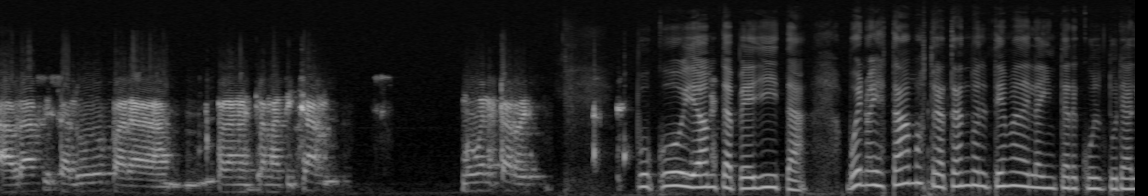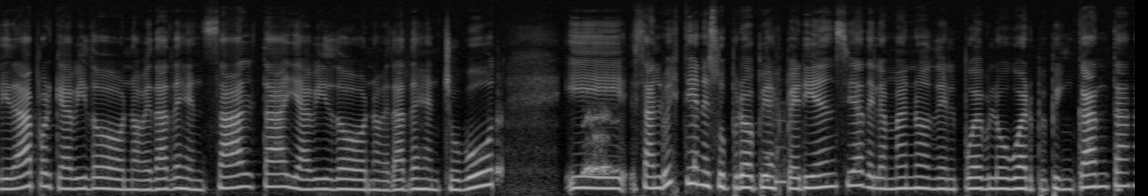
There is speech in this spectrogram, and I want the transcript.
abrazo y saludo para, para nuestra Maticham. Muy buenas tardes. Pucuy, Omta, Pellita. Bueno, y estábamos tratando el tema de la interculturalidad porque ha habido novedades en Salta y ha habido novedades en Chubut. Y San Luis tiene su propia experiencia de la mano del pueblo Huarpe Pincanta.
